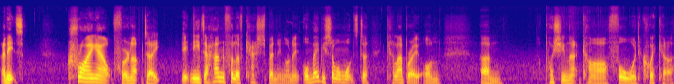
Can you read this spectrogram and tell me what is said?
and it's crying out for an update. It needs a handful of cash spending on it, or maybe someone wants to collaborate on um, pushing that car forward quicker.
